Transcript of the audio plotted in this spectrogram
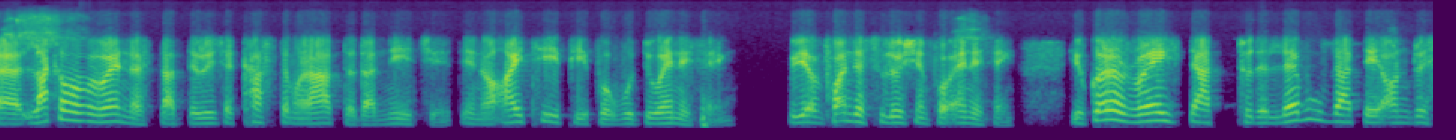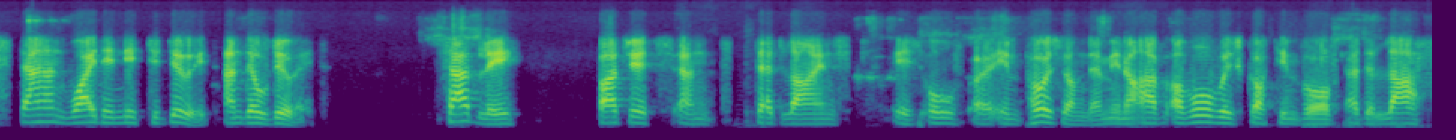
uh, lack of awareness that there is a customer out there that needs it. You know, IT people would do anything. We find a solution for anything. You've got to raise that to the level that they understand why they need to do it, and they'll do it. Sadly, budgets and deadlines is all uh, imposed on them. You know, I've, I've always got involved at the last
